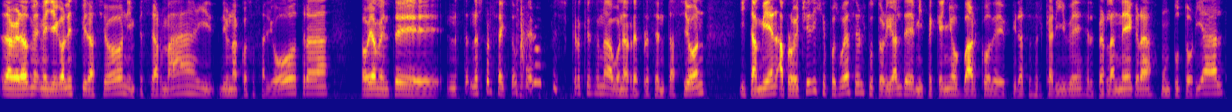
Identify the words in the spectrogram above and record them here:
la verdad me, me, llegó la inspiración y empecé a armar y de una cosa salió otra. Obviamente no, no, es perfecto, pero pues creo que es una buena representación. Y también aproveché y dije, pues voy a hacer el tutorial de mi pequeño barco de Piratas del Caribe, el Perla Negra, un tutorial.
